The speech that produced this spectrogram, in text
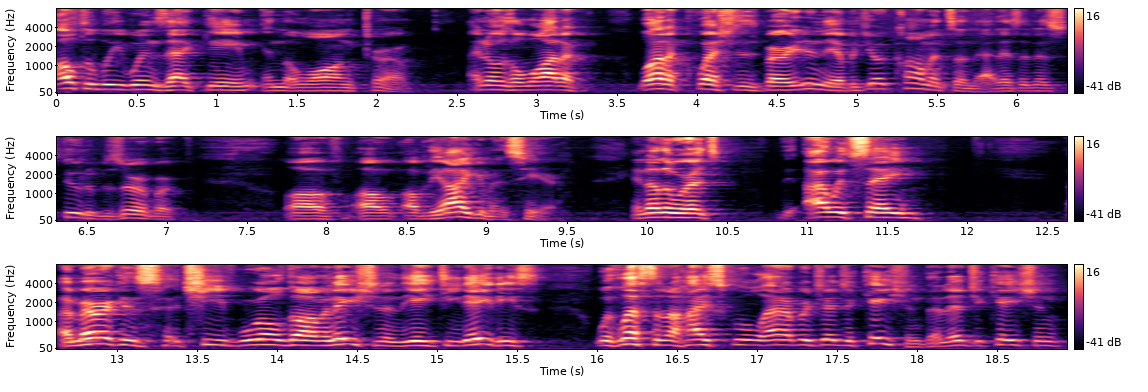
ultimately wins that game in the long term. I know there's a lot of a lot of questions buried in there, but your comments on that as an astute observer of, of, of the arguments here. In other words, I would say Americans achieved world domination in the 1880s with less than a high school average education. That education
